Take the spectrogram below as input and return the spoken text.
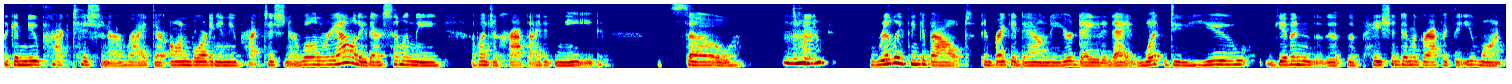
like a new practitioner, right? They're onboarding a new practitioner. Well, in reality, they're selling me a bunch of crap that I didn't need. So mm-hmm. really think about and break it down to your day to day. What do you, given the, the patient demographic that you want,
